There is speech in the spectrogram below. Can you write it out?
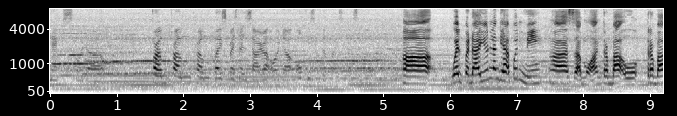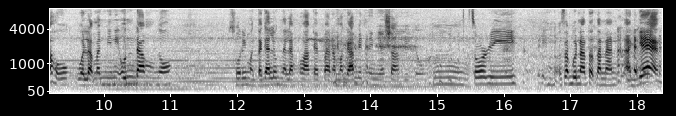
next for the from from from Vice President Sara or the Office of the Vice Ah, well, padayon lang gyapon mi ah, sa amo ang trabaho, trabaho, wala man mini undang no. Sorry, magtagalog na lang ko kay para magamit ninyo siya. Mm, sorry. Sabon nato tanan again.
